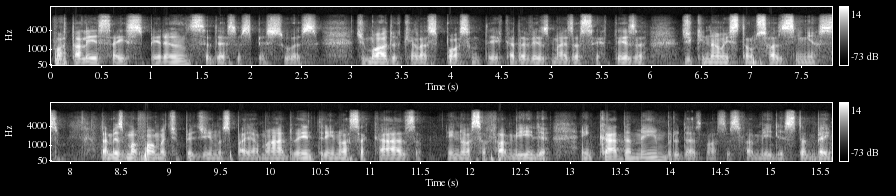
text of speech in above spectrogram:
Fortaleça a esperança dessas pessoas, de modo que elas possam ter cada vez mais a certeza de que não estão sozinhas. Da mesma forma te pedimos, Pai amado, entre em nossa casa, em nossa família, em cada membro das nossas famílias também.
